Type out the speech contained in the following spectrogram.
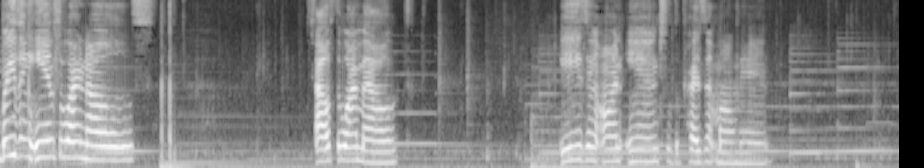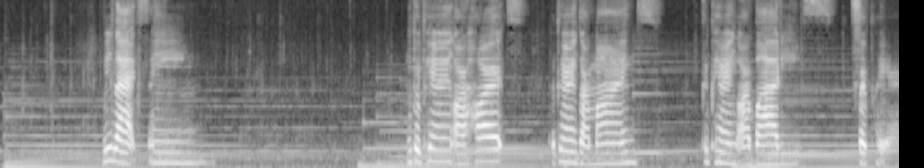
Breathing in through our nose out through our mouth, easing on into the present moment, relaxing, and preparing our hearts, preparing our minds, preparing our bodies for prayer.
